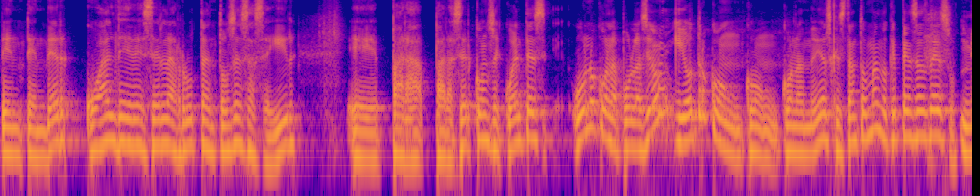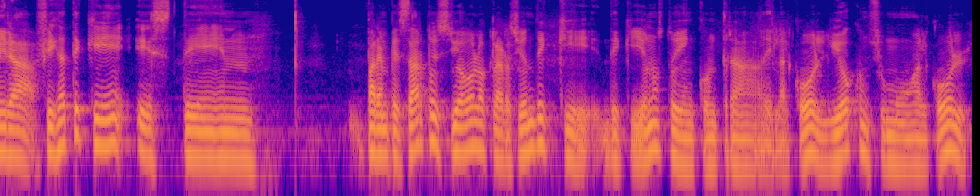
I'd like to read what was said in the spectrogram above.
de entender cuál debe ser la ruta entonces a seguir eh, para, para ser consecuentes, uno con la población y otro con, con, las medidas que están tomando. ¿Qué piensas de eso? Mira, fíjate que este, para empezar, pues yo hago la aclaración de que, de que yo no estoy en contra del alcohol. Yo consumo alcohol.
